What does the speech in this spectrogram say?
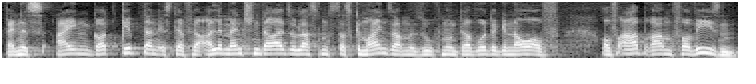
wenn es einen Gott gibt, dann ist er für alle Menschen da, also lasst uns das Gemeinsame suchen. Und da wurde genau auf, auf Abraham verwiesen.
